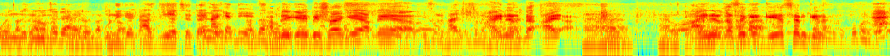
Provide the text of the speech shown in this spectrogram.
মঞ্জুর আলম। উনিকে কাজ দিয়েছে তাই তো? আপনি কি এই বিষয়ে কি আপনি আইনের আইনের কাছে কি গিয়েছেন কিনা? হ্যাঁ?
